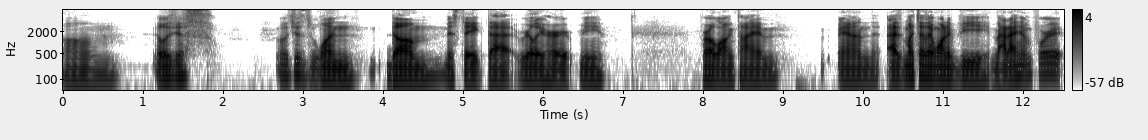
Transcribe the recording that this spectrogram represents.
Um, it was just, it was just one dumb mistake that really hurt me for a long time. And as much as I want to be mad at him for it,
